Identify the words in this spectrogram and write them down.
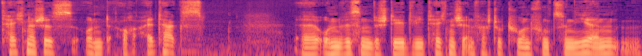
technisches und auch Alltags äh, Unwissen besteht, wie technische Infrastrukturen funktionieren,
